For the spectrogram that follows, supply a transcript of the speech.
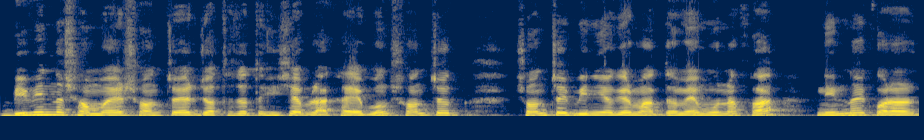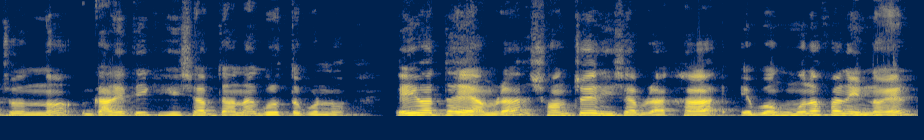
বিভিন্ন সময়ের সঞ্চয়ের যথাযথ হিসাব রাখা এবং সঞ্চয় সঞ্চয় বিনিয়োগের মাধ্যমে মুনাফা নির্ণয় করার জন্য গাণিতিক হিসাব জানা গুরুত্বপূর্ণ। এই অধ্যায়ে আমরা সঞ্চয়ের হিসাব রাখা এবং মুনাফা নির্ণয়ের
